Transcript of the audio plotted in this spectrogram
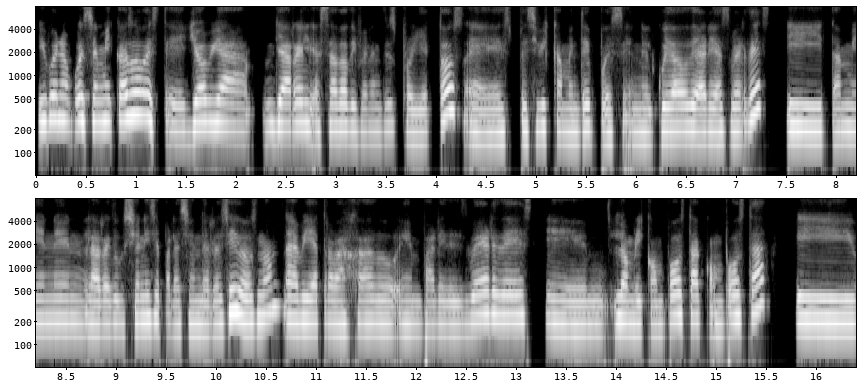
Y bueno, pues en mi caso, este, yo había ya realizado diferentes proyectos, eh, específicamente pues en el cuidado de áreas verdes y también en la reducción y separación de residuos, ¿no? Había trabajado en paredes verdes, eh, lombricomposta, composta y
